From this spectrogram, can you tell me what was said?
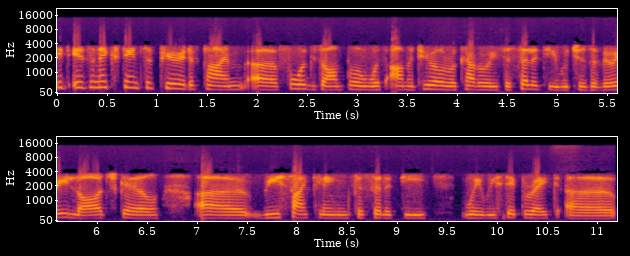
it is an extensive period of time. Uh, for example, with our material recovery facility, which is a very large scale uh, recycling facility where we separate uh,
